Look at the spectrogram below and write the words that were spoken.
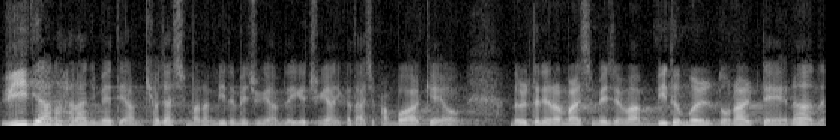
위대한 하나님에 대한 겨자씨만한 믿음이 중요합니다. 이게 중요하니까 다시 반복할게요. 늘 드리는 말씀이지만 믿음을 논할 때에는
